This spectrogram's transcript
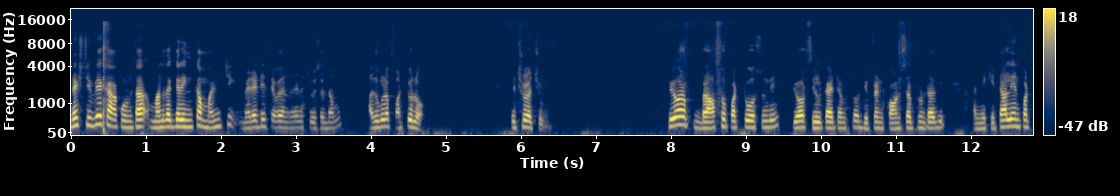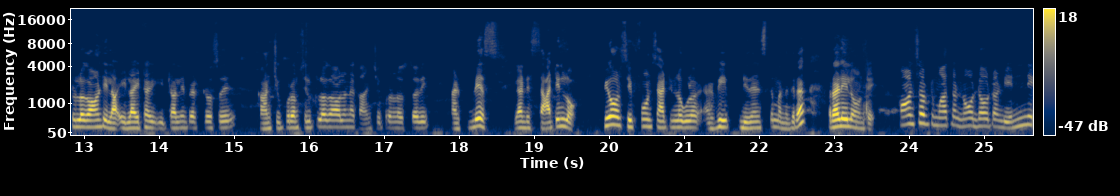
నెక్స్ట్ ఇవే కాకుండా మన దగ్గర ఇంకా మంచి వెరైటీస్ ఏవైనా చూసేద్దాం. అది కూడా పట్టులో. ఇది చూడొచ్చు. ప్యూర్ బ్రాసో పట్టు వస్తుంది. ప్యూర్ సిల్క్ ఐటమ్స్లో డిఫరెంట్ కాన్సెప్ట్ ఉంటుంది. అండ్ మీకు ఇటాలియన్ పట్టులో కావాలంటే ఇలా ఇలా ఇటా ఇటాలియన్ పట్టు వస్తుంది. కాంచీపురం సిల్క్లో కావాలన్నా కాంచీపురంలో వస్తుంది. అండ్ ప్లస్ ఇలాంటి సాటిన్లో ప్యూర్ సిఫోన్ సాటిన్లో కూడా అవి డిజైన్స్ మన దగ్గర రెడీలో ఉంటాయి. కాన్సెప్ట్ మాత్రం నో డౌట్ అండి. ఎన్ని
